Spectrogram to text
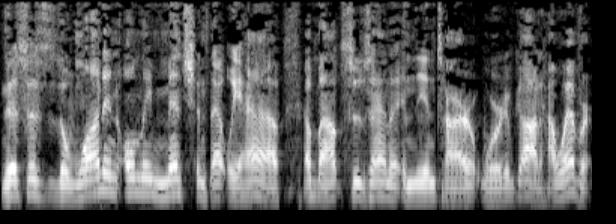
This is the one and only mention that we have about Susanna in the entire Word of God. However,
